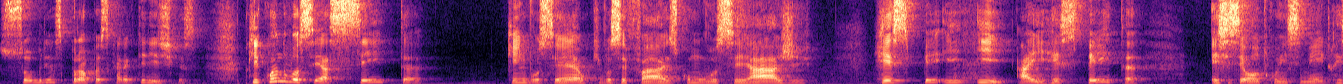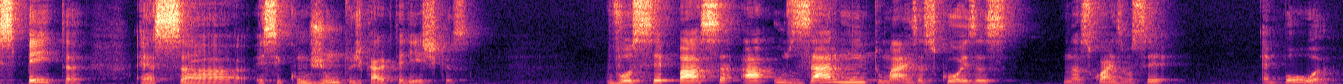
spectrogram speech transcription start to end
sobre as próprias características. Porque quando você aceita quem você é, o que você faz, como você age, respe e, e aí respeita esse seu autoconhecimento, respeita essa, esse conjunto de características, você passa a usar muito mais as coisas nas quais você é boa,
